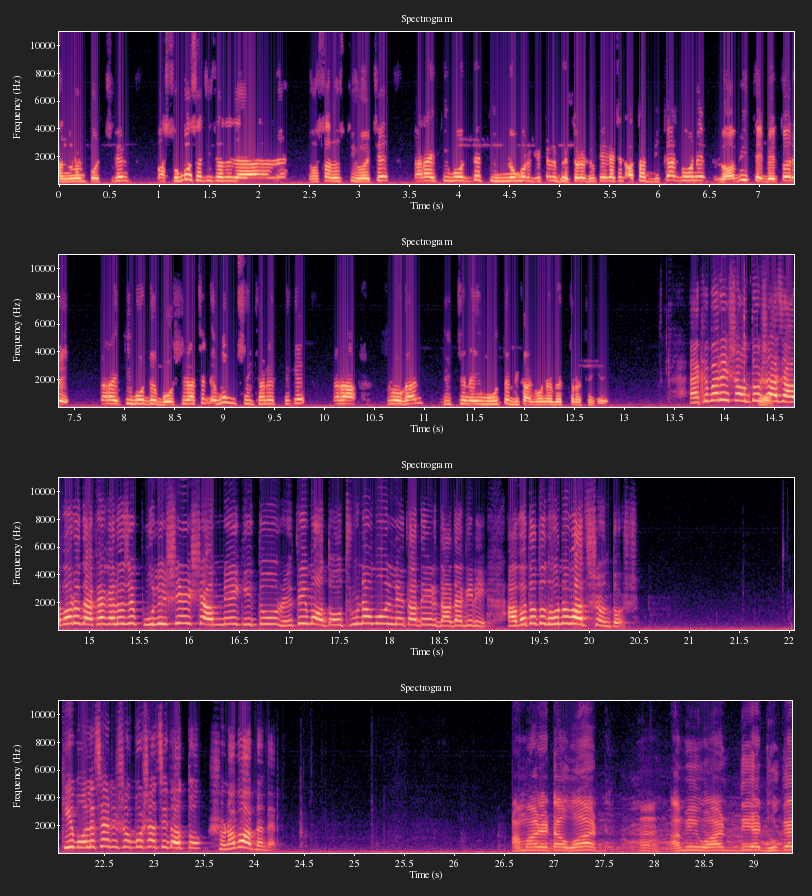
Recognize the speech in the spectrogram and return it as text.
আন্দোলন করছিলেন বা সব্যসাচীর সাথে যারা ধস্তাধস্তি হয়েছে তারা ইতিমধ্যে তিন নম্বর গেটের ভেতরে ঢুকে গেছেন। অর্থাৎ বিকাশ ভবনের লবিতে ভেতরে তারা ইতিমধ্যে বসে আছেন এবং সেইখানে থেকে তারা স্লোগান দিচ্ছেন এই মুহূর্তে বিকাশ ভবনের ভেতরে থেকে। একেবারেই সন্তোষ আজ আবারও দেখা গেল যে পুলিশের সামনে কিন্তু রীতিমতো তৃণমূল নেতাদের দাদাগিরি। আপাতত ধন্যবাদ সন্তোষ। কি বলেছেন সব্যসাচী দত্ত? শোনাবো আপনাদের। আমার এটা ওয়ার্ড আমি ওয়ার্ড দিয়ে ঢুকে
